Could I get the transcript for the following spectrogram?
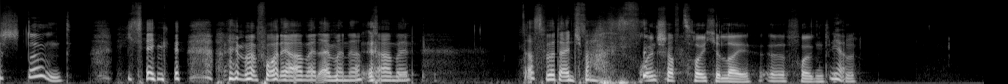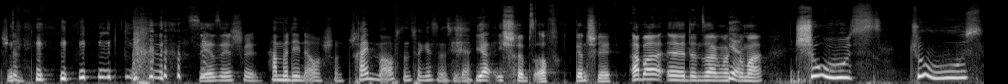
Stimmt. Ich denke, einmal vor der Arbeit, einmal nach der Arbeit. Das wird ein Spaß. Freundschaftsheuchelei, äh, Folgentitel. Stimmt. Sehr, sehr schön. Haben wir den auch schon. Schreiben wir auf, sonst vergessen wir es wieder. Ja, ich schreib's auf. Ganz schnell. Aber äh, dann sagen wir Ja. schon mal Tschüss. Tschüss.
